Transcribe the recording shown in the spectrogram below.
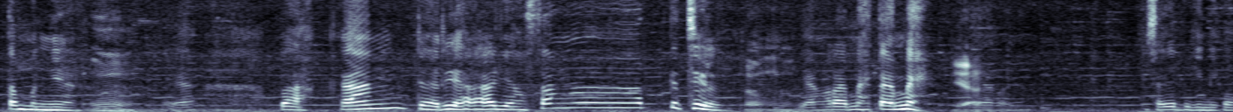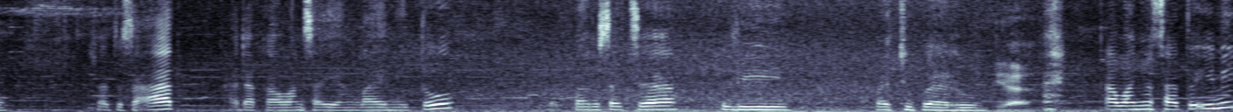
temennya Hmm. Ya. Bahkan dari hal yang sangat kecil hmm, yang remeh temeh. Ya. Misalnya begini kok, suatu saat ada kawan saya yang lain itu baru saja beli baju baru. Ya, Eh, kawannya satu ini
